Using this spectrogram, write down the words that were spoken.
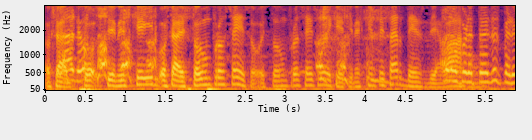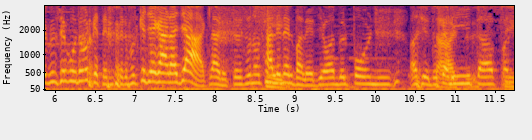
O sea, Claro. to- tienes que ir, o sea, es todo un proceso, es todo un proceso de que tienes que empezar desde abajo. Bueno, pero entonces espéreme un segundo porque te- tenemos que llegar allá. Claro, entonces uno Sí. sale en el ballet llevando el pony, haciendo Exacto, carita. Sí,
